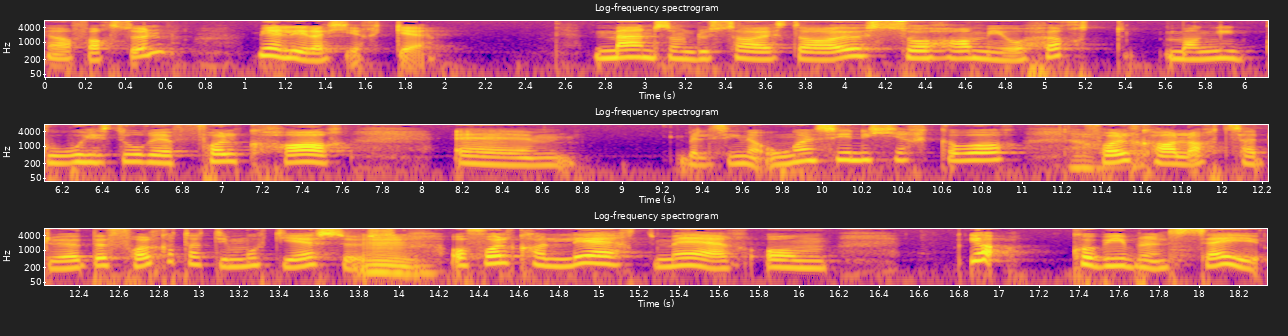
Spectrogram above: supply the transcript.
ja, Farsund. Vi er en liten kirke. Men som du sa i stad òg, så har vi jo hørt mange gode historier. Folk har eh, velsigna ungene sine i kirka vår. Folk har latt seg døpe. Folk har tatt imot Jesus. Mm. Og folk har lært mer om ja, hva Bibelen sier,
